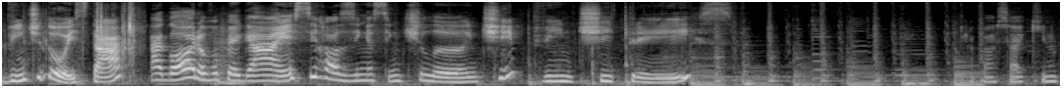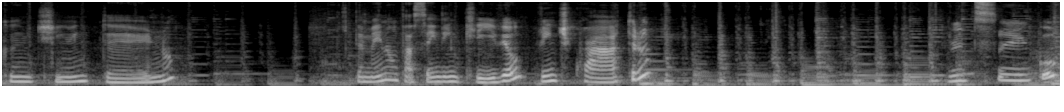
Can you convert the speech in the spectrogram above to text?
22, tá? Agora eu vou pegar esse rosinha cintilante, 23. Passar aqui no cantinho interno. Também não tá sendo incrível. 24. 25.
